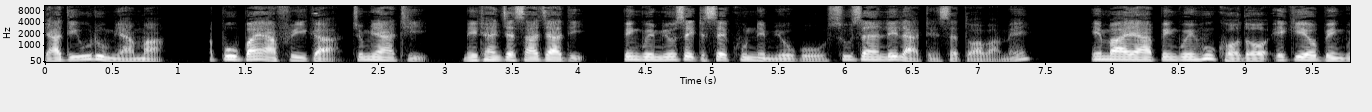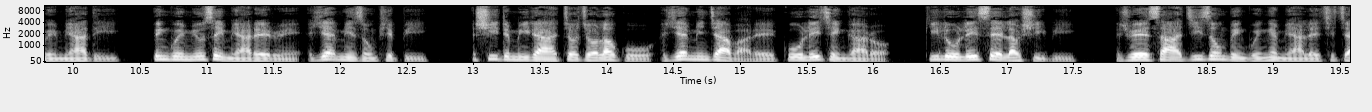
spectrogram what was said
ရာသီဥတုများမှအပူပိုင်းအာဖရိကကျွန်းများအထိနေထိုင်ကျစားကြသည့်ပင်ဂွင်မျိုးစိတ်တစ်ဆက်ခုနှစ်မျိုးကိုစူးစမ်းလေ့လာတင်ဆက်သွားပါမယ်အင်ဘာယာပင်ဂွင်ဟုခေါ်သောအေကီယိုပင်ဂွင်များသည်ပင်ဂွင်မျိုးစိတ်များထဲတွင်အရက်အမြင့်ဆုံးဖြစ်ပြီးအရှိတမီတာကျော်ကျော်လောက်ကိုအရက်မြင့်ကြပါတယ်ကိုလေးချိန်ကတော့ကီလို40လောက်ရှိပြီးအရွယ်အစားအကြီးဆုံးပင်ဂွင်ငှက်များလည်းချစ်ကြ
